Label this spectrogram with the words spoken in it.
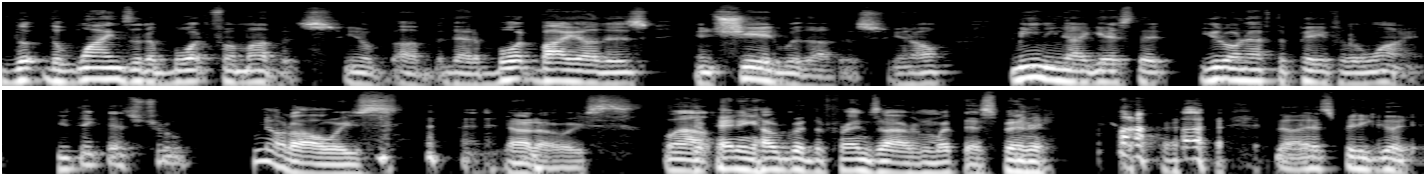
the the wines that are bought from others. You know, uh, that are bought by others and shared with others. You know, meaning I guess that you don't have to pay for the wine. You think that's true? Not always. Not always. Well- depending how good the friends are and what they're spending. No, that's pretty good.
